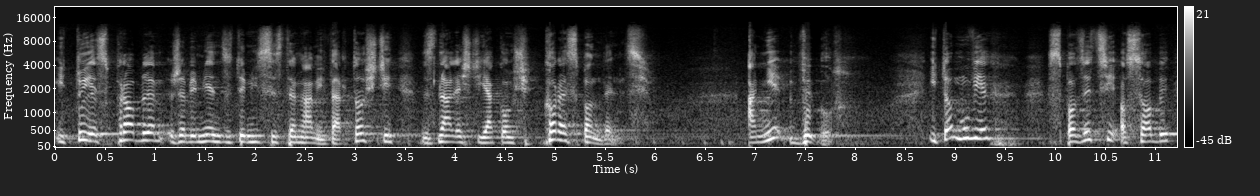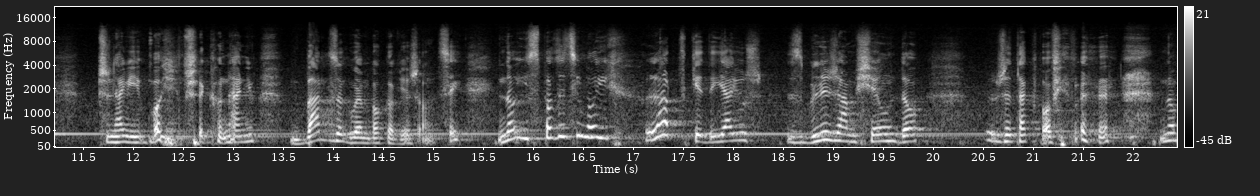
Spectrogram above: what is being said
I tu jest problem, żeby między tymi systemami wartości znaleźć jakąś korespondencję, a nie wybór. I to mówię z pozycji osoby, przynajmniej w moim przekonaniu, bardzo głęboko wierzącej. No i z pozycji moich lat, kiedy ja już zbliżam się do, że tak powiem, no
